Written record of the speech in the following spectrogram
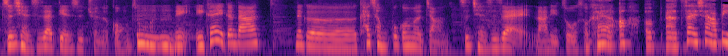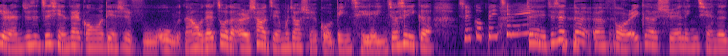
之前是在电视圈的工作、啊，嗯嗯，你你可以跟大家。那个开诚布公的讲，之前是在哪里做什么？OK 啊，啊，呃呃，在下鄙人就是之前在公共电视服务，然后我在做的儿少节目叫水果冰淇淋，就是一个水果冰淇淋，对，就是对呃，for 一个学龄前的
